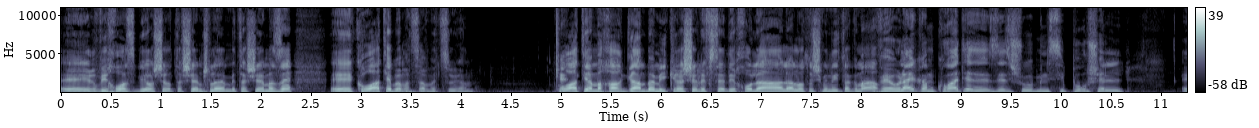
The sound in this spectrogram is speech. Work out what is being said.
אה, הרוויחו אז ביושר את השם שלהם, את השם הזה. אה, קרואטיה במצב מצוין. כן. קרואטיה מחר, גם במקרה של הפסד, יכולה לעלות לשמינית הגמר. ואולי גם קרואטיה זה, זה איזשהו מין סיפור של אמ,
